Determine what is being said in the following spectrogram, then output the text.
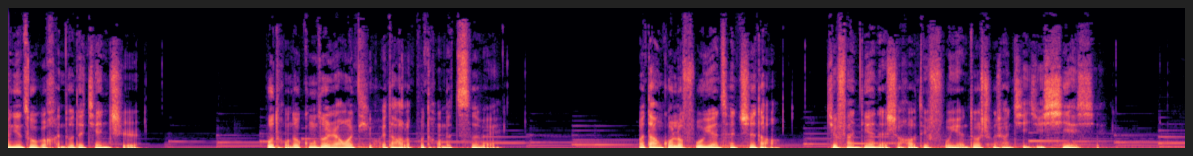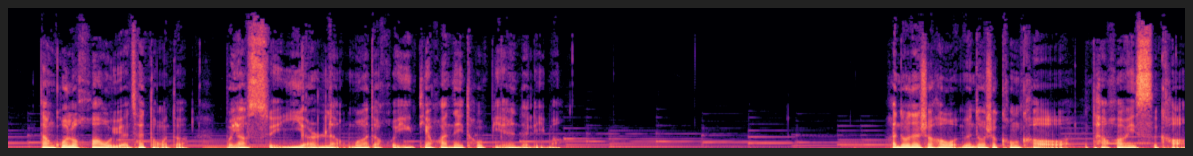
曾经做过很多的兼职，不同的工作让我体会到了不同的滋味。我当过了服务员，才知道去饭店的时候对服务员多说上几句谢谢；当过了话务员，才懂得不要随意而冷漠的回应电话那头别人的礼貌。很多的时候，我们都是空口谈换位思考，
